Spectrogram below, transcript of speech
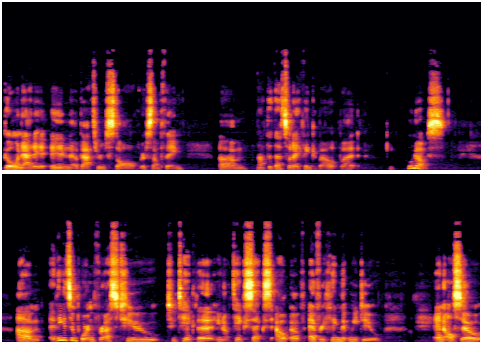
going at it in a bathroom stall or something. Um, not that that's what I think about, but who knows? Um, I think it's important for us to to take the you know take sex out of everything that we do, and also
